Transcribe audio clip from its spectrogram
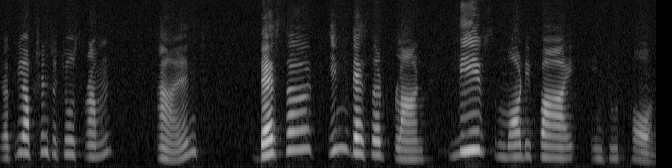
There are three options to choose from and desert in desert plant leaves modify into thorns.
